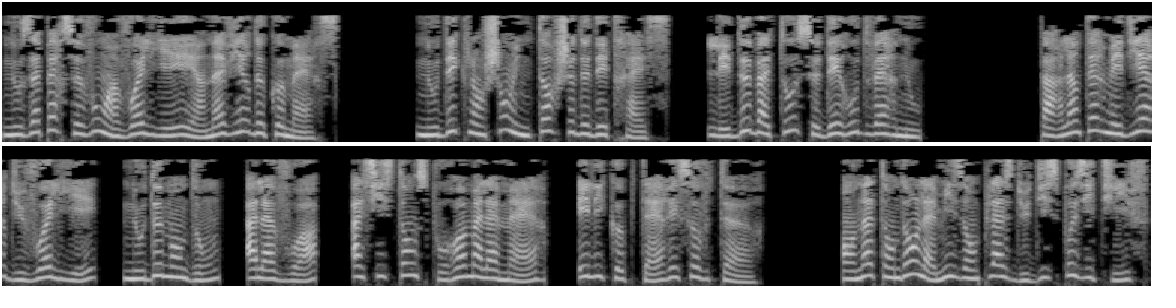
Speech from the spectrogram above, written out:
nous apercevons un voilier et un navire de commerce. Nous déclenchons une torche de détresse. Les deux bateaux se déroutent vers nous. Par l'intermédiaire du voilier, nous demandons, à la voix, assistance pour hommes à la mer, hélicoptères et sauveteurs. En attendant la mise en place du dispositif,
